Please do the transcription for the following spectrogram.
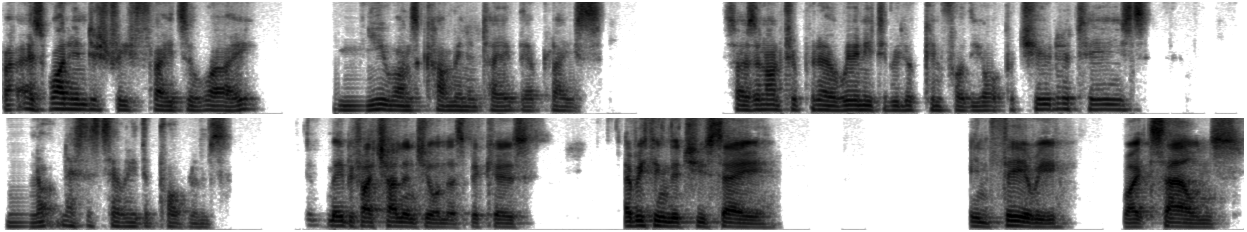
But as one industry fades away, new ones come in and take their place. So, as an entrepreneur, we need to be looking for the opportunities, not necessarily the problems. Maybe if I challenge you on this, because everything that you say in theory right sounds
